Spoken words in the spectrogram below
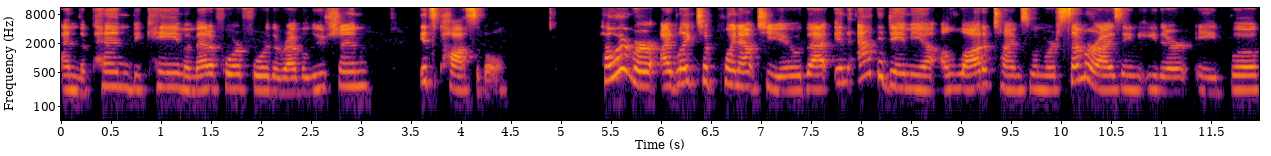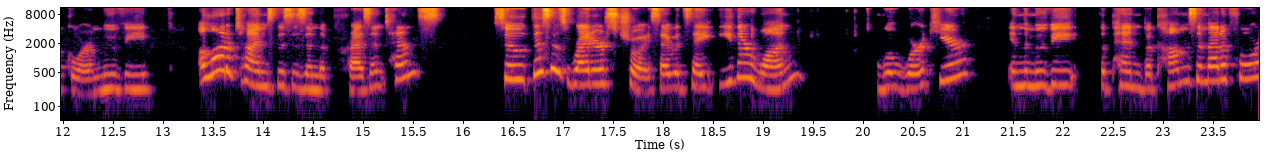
and the pen became a metaphor for the revolution, it's possible. However, I'd like to point out to you that in academia, a lot of times when we're summarizing either a book or a movie, a lot of times this is in the present tense. So this is writer's choice. I would say either one will work here. In the movie, the pen becomes a metaphor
